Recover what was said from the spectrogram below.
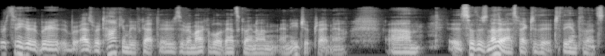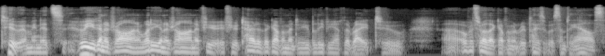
We're sitting here, we're, as we're talking, we've got there's remarkable events going on in Egypt right now. Um, so there's another aspect to the to the influence too. I mean, it's who are you going to draw on, and what are you going to draw on if you if you're tired of the government and you believe you have the right to uh, overthrow that government, replace it with something else,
